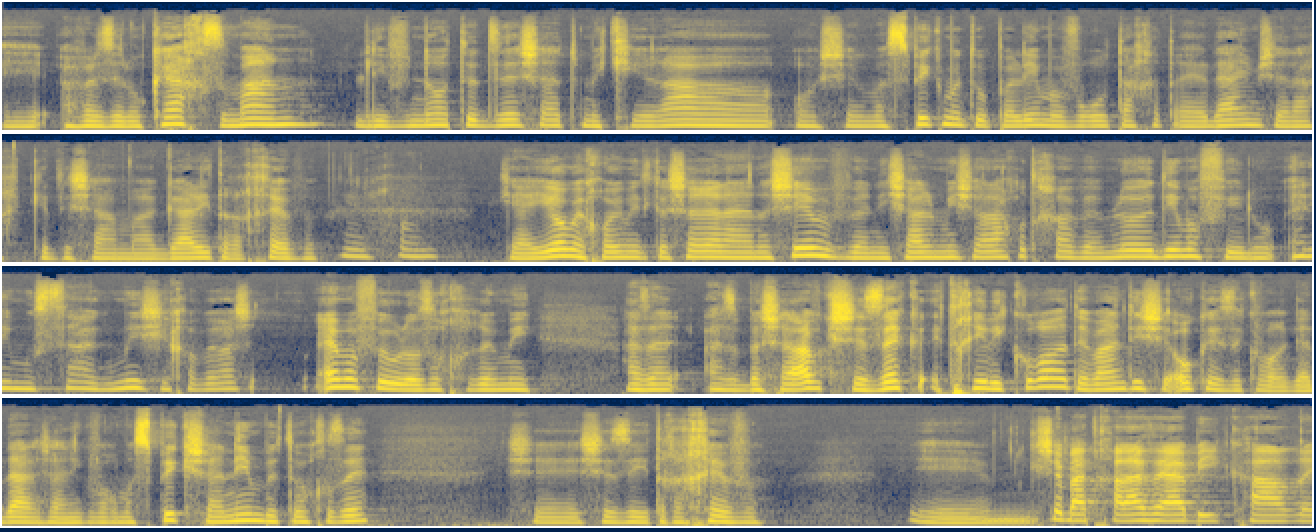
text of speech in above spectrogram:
אה, אבל זה לוקח זמן לבנות את זה שאת מכירה, או שמספיק מטופלים עברו תחת הידיים שלך כדי שהמעגל יתרחב. נכון. כי היום יכולים להתקשר אליי אנשים ונשאל מי שלח אותך, והם לא יודעים אפילו, אין לי מושג, מישהי, חברה ש... הם אפילו לא זוכרים מי. אז, אז בשלב כשזה התחיל לקרות, הבנתי שאוקיי, זה כבר גדל, שאני כבר מספיק שנים בתוך זה, ש, שזה יתרחב. אה, כשבהתחלה זה היה בעיקר, אה,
